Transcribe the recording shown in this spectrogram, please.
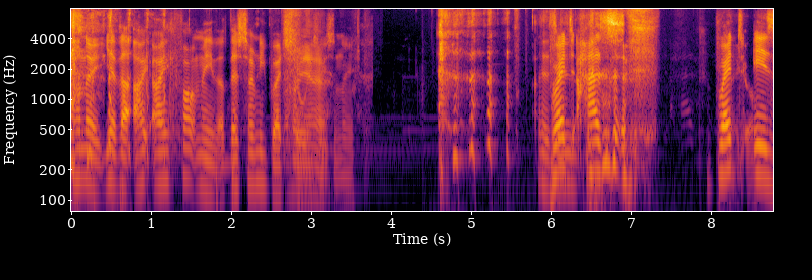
Oh no, yeah, that I I fuck me. That there's so many bread Oh, stories yeah. recently. Bread has bread go. is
